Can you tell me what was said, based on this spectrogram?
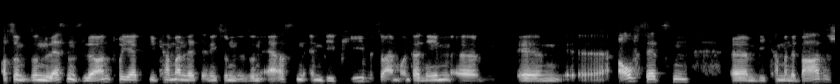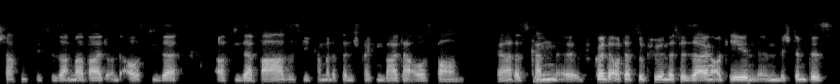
auch so, so ein Lessons Learned Projekt, wie kann man letztendlich so, so einen ersten MVP mit so einem Unternehmen äh, ähm, äh, aufsetzen, äh, wie kann man eine Basis schaffen für die Zusammenarbeit und aus dieser, aus dieser Basis, wie kann man das entsprechend weiter ausbauen. Ja, das kann, mhm. äh, könnte auch dazu führen, dass wir sagen, okay, ein bestimmtes,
